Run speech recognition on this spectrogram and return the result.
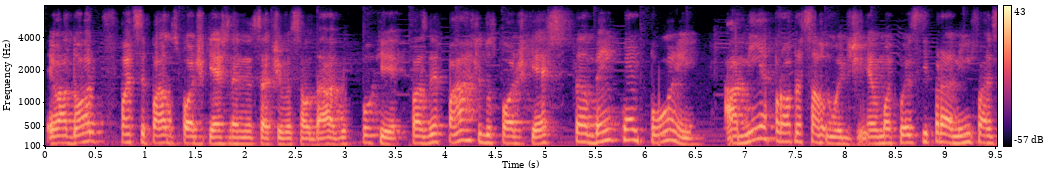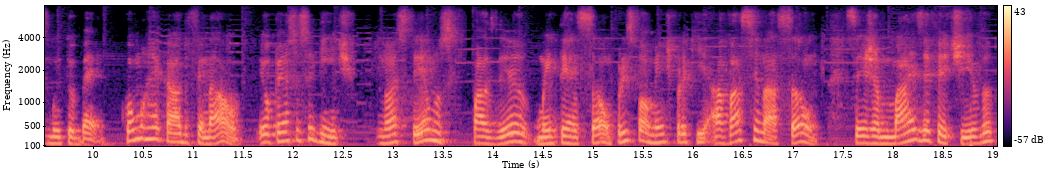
eu adoro participar dos podcasts da Iniciativa Saudável, porque fazer parte dos podcasts também compõe a minha própria saúde. É uma coisa que, para mim, faz muito bem. Como recado final, eu penso o seguinte: nós temos que fazer uma intenção, principalmente para que a vacinação seja mais efetiva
